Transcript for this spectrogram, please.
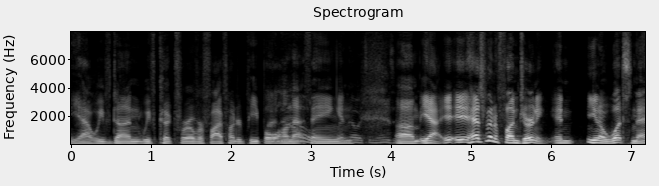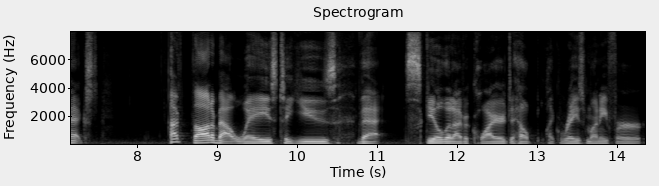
yeah, we've done we've cooked for over 500 people on that know, thing, I and know, it's amazing. um, yeah, it, it has been a fun journey. And you know what's next? I've thought about ways to use that skill that I've acquired to help like raise money for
